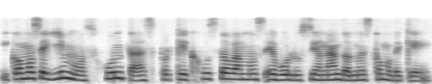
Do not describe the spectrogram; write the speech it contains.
y cómo seguimos juntas, porque justo vamos evolucionando, no es como de que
